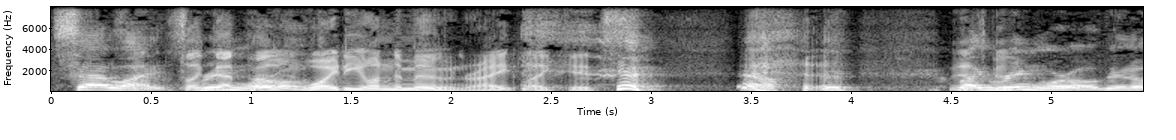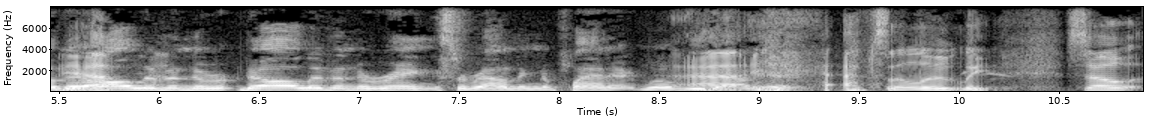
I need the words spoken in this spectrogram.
Satellite, It's like that poem world, "Whitey on the Moon," right? Like it's Yeah. like ring world. You know, they Yeah. all live in the they all live in the ring surrounding the planet. We'll be Uh, down here. absolutely. So,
